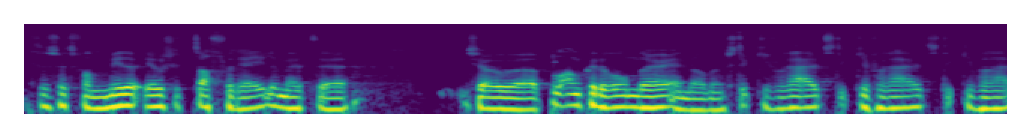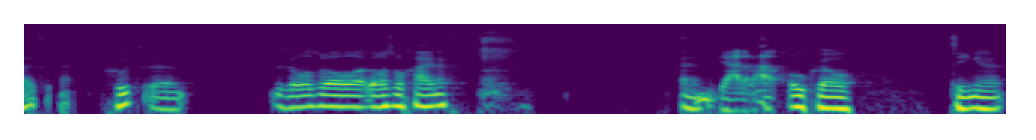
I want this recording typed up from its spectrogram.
Echt een soort van middeleeuwse taferelen met eh, zo eh, planken eronder en dan een stukje vooruit, stukje vooruit, stukje vooruit. Ja, goed, eh, dus dat was, wel, dat was wel geinig. En ja, er waren ook wel dingen...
